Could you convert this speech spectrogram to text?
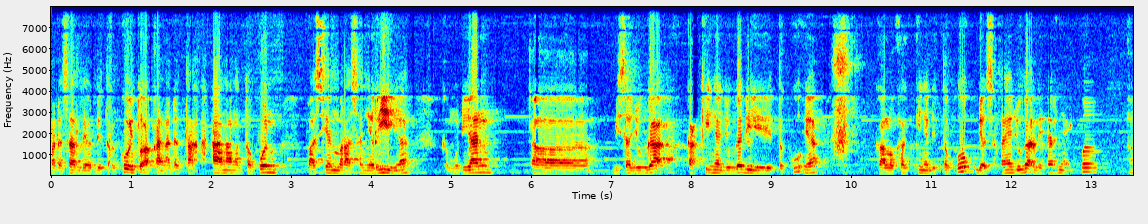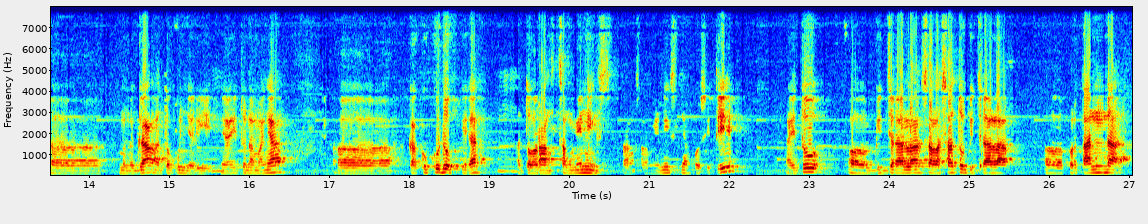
Pada saat leher ditekuk itu akan ada tahanan ataupun pasien merasa nyeri ya. Kemudian uh, bisa juga kakinya juga ditekuk ya. Kalau kakinya ditekuk biasanya juga lehernya ikut uh, menegang ataupun nyeri ya itu namanya uh, kaku kuduk ya hmm. atau rangsang menings rangsang meningsnya positif nah itu uh, gejala salah satu gejala uh, pertanda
